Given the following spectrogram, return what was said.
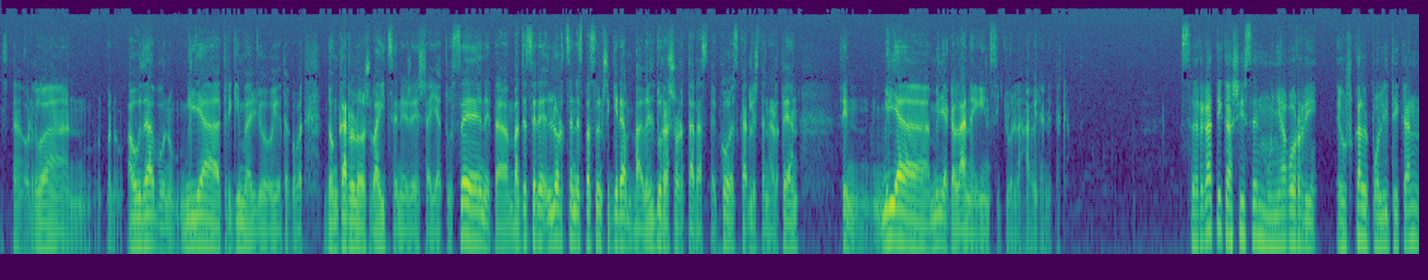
Ezta? Orduan, bueno, hau da, bueno, mila trikimailu bat. Don Carlos baitzen ere saiatu zen, eta batez ere lortzen ezpazuen zikera, ba, beldurra sortarazteko, ez, Karlisten artean, fin, mila, mila lan egin zituela, abiranetak. Zergatik hasi zen muñagorri euskal politikan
